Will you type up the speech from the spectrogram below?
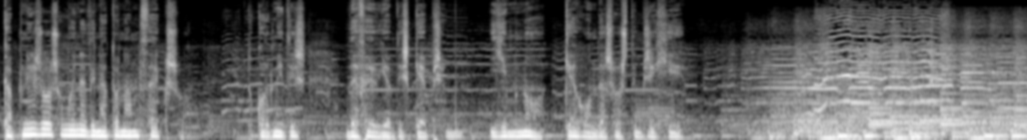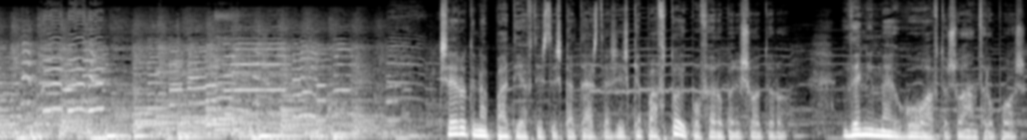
Καπνίζω όσο μου είναι δυνατόν να ανθέξω. Το κορμί της δεν φεύγει από τη σκέψη μου, γυμνό καίγοντας ως την ψυχή. Ξέρω την απάτη αυτής της κατάστασης και από αυτό υποφέρω περισσότερο. Δεν είμαι εγώ αυτός ο άνθρωπος,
